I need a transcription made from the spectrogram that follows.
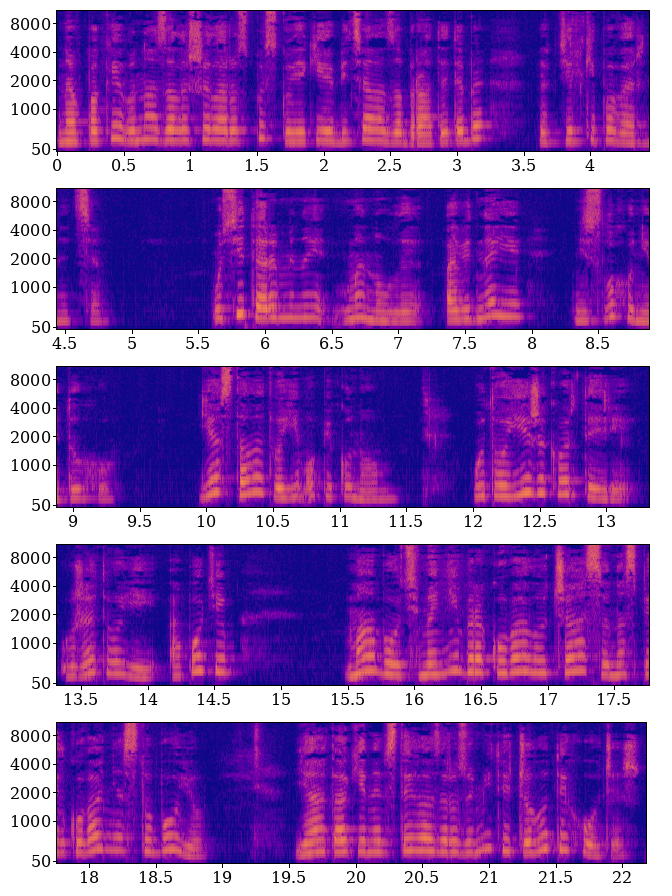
Навпаки, вона залишила розписку, в якій обіцяла забрати тебе, як тільки повернеться. Усі терміни минули, а від неї ні слуху, ні духу. Я стала твоїм опікуном. У твоїй же квартирі, уже твоїй, а потім, мабуть, мені бракувало часу на спілкування з тобою. Я так і не встигла зрозуміти, чого ти хочеш.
